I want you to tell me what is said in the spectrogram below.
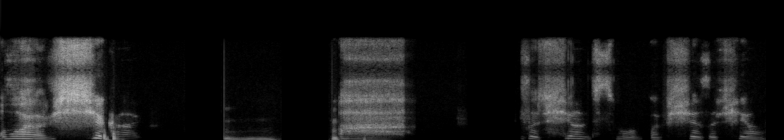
Ой, вообще кайф. Зачем всё? Вообще зачем?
